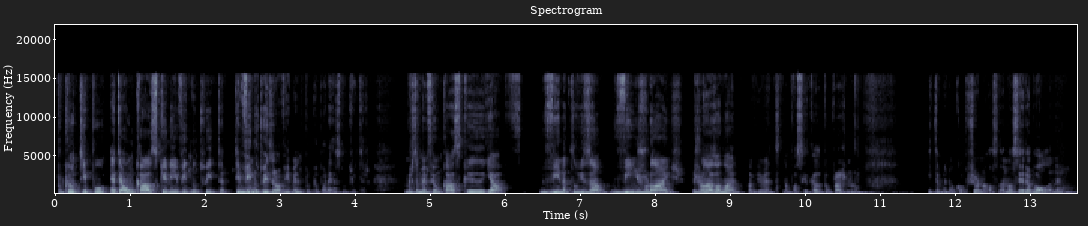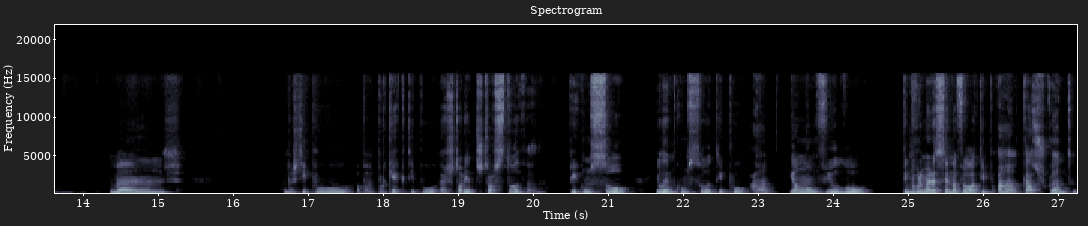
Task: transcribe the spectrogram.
porque eu, tipo, até um caso que eu nem vi no Twitter. Tipo, vi no Twitter, obviamente, porque aparece no Twitter. Mas também foi um caso que, já, yeah, vi na televisão, vi em jornais, jornais online, obviamente. Não posso ir de casa para comprar jornal. E também não compro jornal, a não ser a bola, né? Mas. Mas, tipo, opá, porque é que, tipo, a história distorce toda? Porque começou. Eu lembro que começou, tipo, ah, ele não violou. Tipo, a primeira cena foi logo, tipo, ah, caso chocante,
